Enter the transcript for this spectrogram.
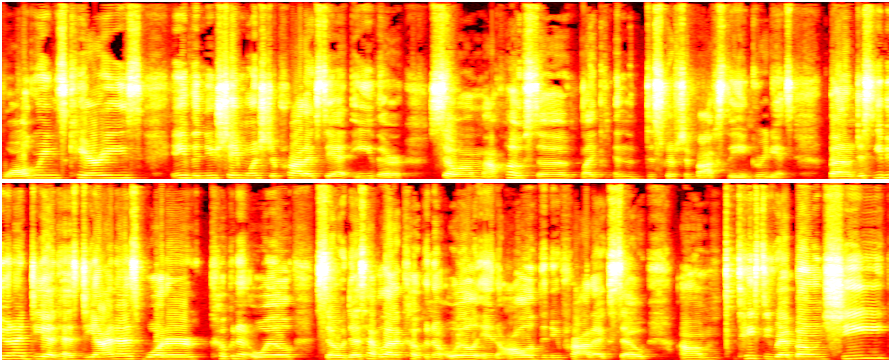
Walgreens carries any of the new Shea Moisture products yet either. So um, I'll post uh like in the description box the ingredients. But um, just to give you an idea, it has deionized water, coconut oil. So it does have a lot of coconut oil in all of the new products. So um, Tasty Redbone, she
